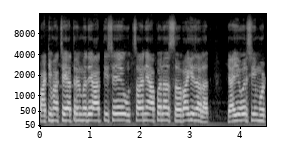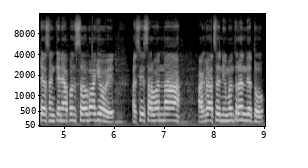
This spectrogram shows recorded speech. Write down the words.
पाठीमागच्या यात्रेमध्ये अतिशय उत्साहाने आपण सहभागी झालात. याही वर्षी मोठ्या संख्येने आपण सहभागी व्हावे असे सर्वांना आग्रहाचं निमंत्रण देतो.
